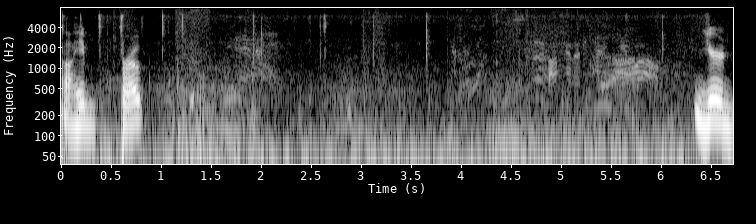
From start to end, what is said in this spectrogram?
Oh, he broke. You're.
